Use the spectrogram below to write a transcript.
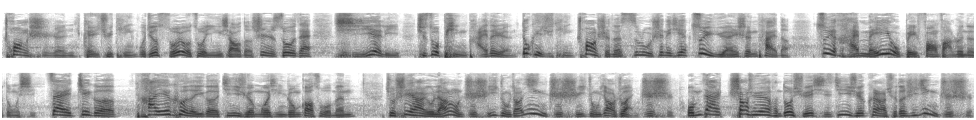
创始人可以去听，我觉得所有做营销的，甚至所有在企业里去做品牌的人都可以去听。创始人的思路是那些最原生态的、最还没有被方法论的东西。在这个哈耶克的一个经济学模型中，告诉我们，就世界上有两种知识，一种叫硬知识，一种叫软知识。我们在商学院很多学习经济学课上学的是硬知识，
